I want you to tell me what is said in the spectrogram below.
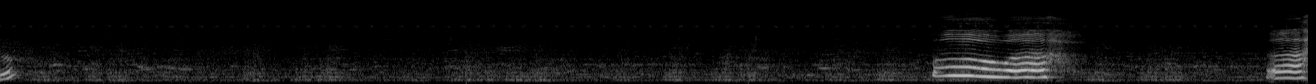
গো। ও আহ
